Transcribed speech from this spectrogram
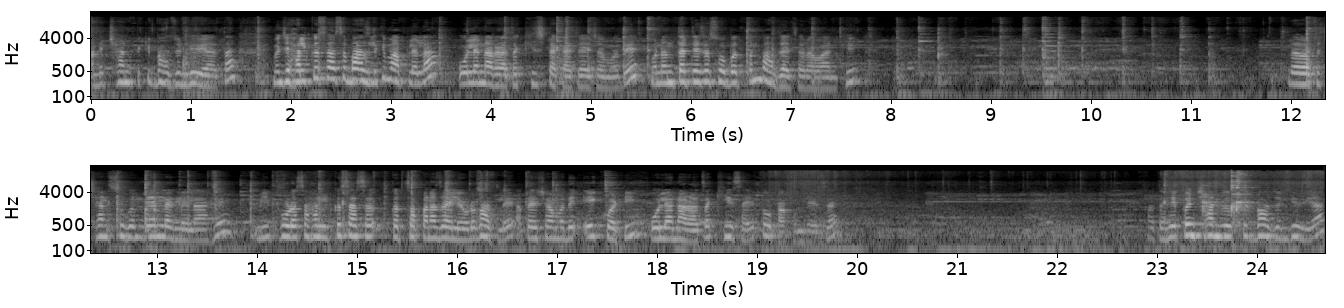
आणि छानपैकी भाजून घेऊया आता. म्हणजे हलकंसं असं भाजलं की मग आपल्याला ओल्या नारळाचा खीस टाकायचा याच्यामध्ये. मग नंतर त्याच्यासोबत पण भाजायचा रवा आणखी. रवाचा छान सुगंध यायला लागलेला आहे. मी थोडंसं हलकंसं असं कच्चापणा जाईल एवढं भाजले आता याच्यामध्ये एक वाटी ओल्या नारळाचा खीस आहे तो टाकून द्यायचा आहे. आता हे पण छान व्यवस्थित भाजून घेऊया.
